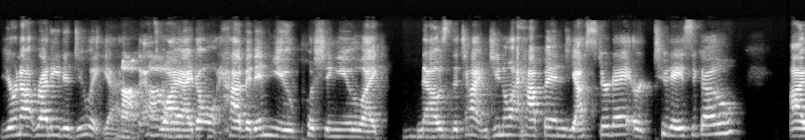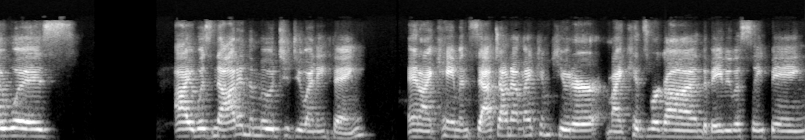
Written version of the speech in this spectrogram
you're not ready to do it yet. Not That's time. why I don't have it in you, pushing you like, now's the time. Do you know what happened yesterday or two days ago? I was, I was not in the mood to do anything. And I came and sat down at my computer. My kids were gone. The baby was sleeping.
